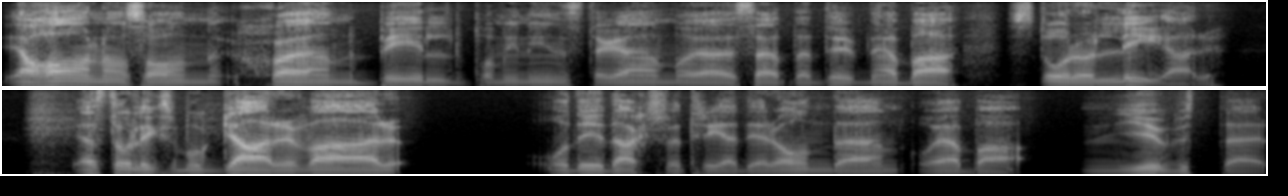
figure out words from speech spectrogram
jag har någon sån skön bild på min Instagram och jag har sett den typ när jag bara står och ler. Jag står liksom och garvar och det är dags för tredje ronden och jag bara njuter.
